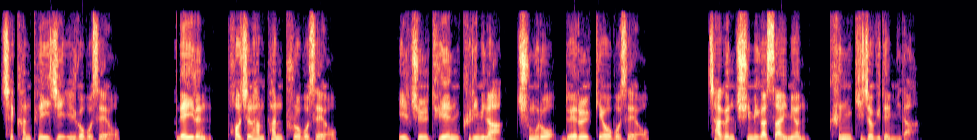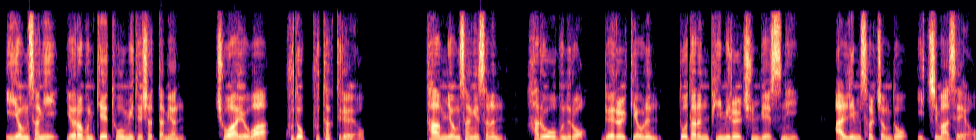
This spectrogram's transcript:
책 한 페이지 읽어보세요. 내일은 퍼즐 한 판 풀어보세요. 일주일 뒤엔 그림이나 춤으로 뇌를 깨워보세요. 작은 취미가 쌓이면 큰 기적이 됩니다. 이 영상이 여러분께 도움이 되셨다면 좋아요와 구독 부탁드려요. 다음 영상에서는 하루 5분으로 뇌를 깨우는 또 다른 비밀을 준비했으니 알림 설정도 잊지 마세요.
